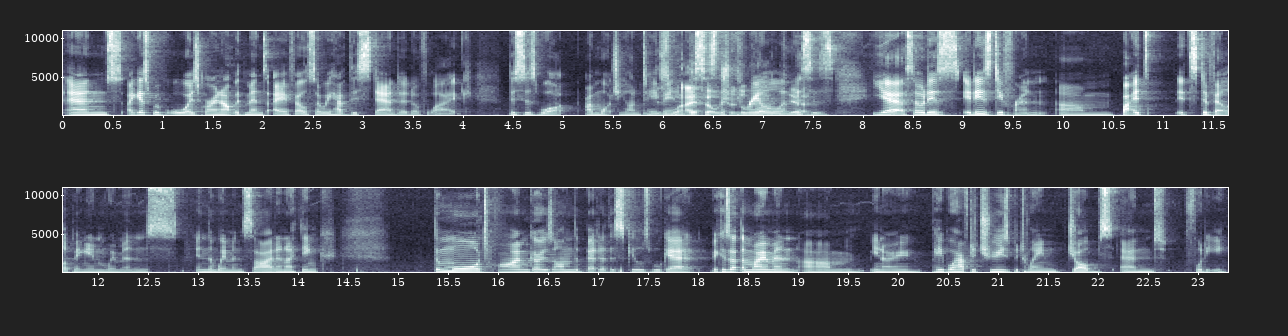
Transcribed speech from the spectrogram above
and I guess we've always grown up with men's AFL, so we have this standard of like, this is what I'm watching on TV, is and this is the thrill, like, and this is yeah. So it is it is different, um, but it's it's developing in women's in the women's side, and I think the more time goes on, the better the skills will get. Because at the moment, um, you know, people have to choose between jobs and footy,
